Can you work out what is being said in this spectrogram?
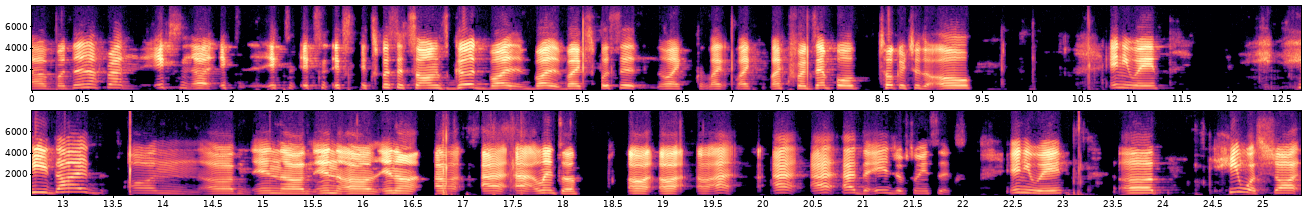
Uh, but then I fret ex, uh, ex, ex, ex, ex, explicit songs good, but but but explicit like like like like for example, took her to the O. Anyway, he died on um in uh in uh in a uh, uh Atlanta uh uh, uh at, at at the age of 26 anyway uh he was shot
